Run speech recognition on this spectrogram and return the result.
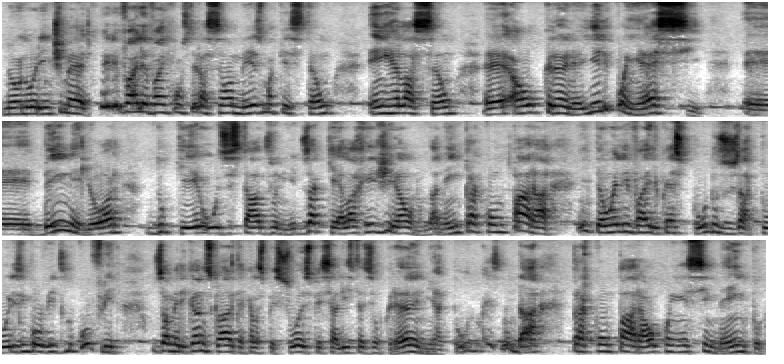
no, no Oriente Médio. Ele vai levar em consideração a mesma questão em relação é, à Ucrânia. E ele conhece é, bem melhor do que os Estados Unidos aquela região, não dá nem para comparar. Então ele vai, ele conhece todos os atores envolvidos no conflito. Os americanos, claro, tem aquelas pessoas especialistas em Ucrânia, tudo, mas não dá para comparar o conhecimento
